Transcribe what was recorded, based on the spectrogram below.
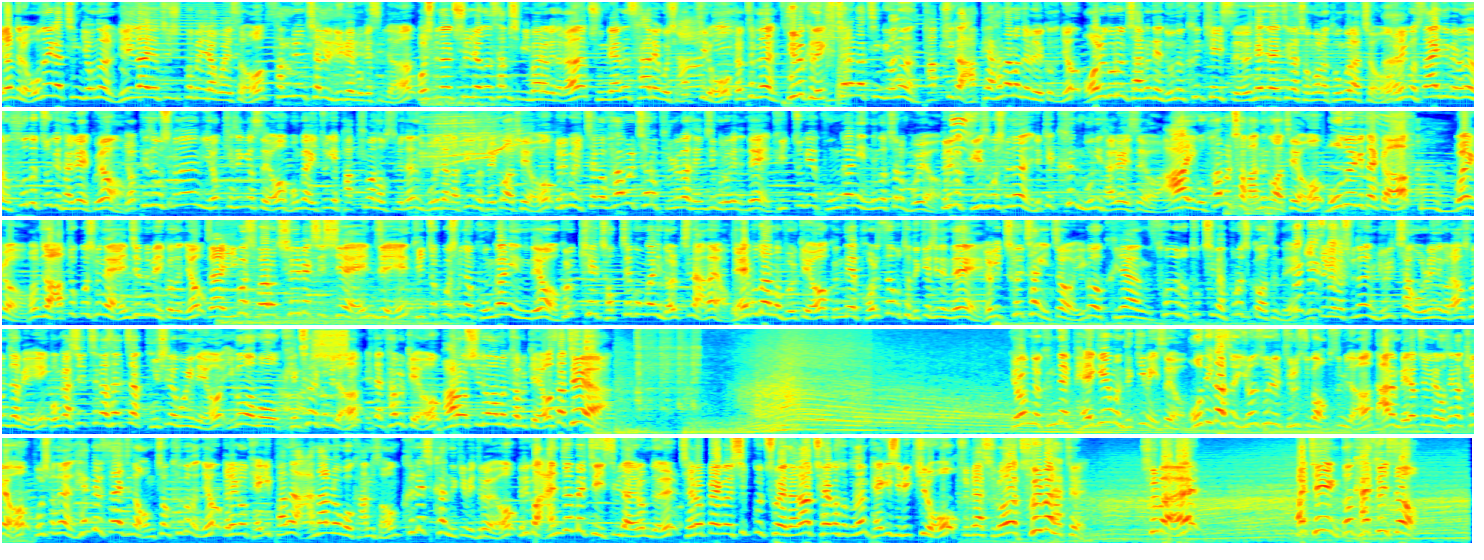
여러분들 오늘 같은 경우는 Reliant Supervan이라고 해서 3륜차를 리뷰해보겠습니다. 보시면 출력은 32마력에다가 중량은 455kg 아, 그렇다면 구입 클릭 이 차량 같은 경우는 바퀴가 앞에 하나만 달려있거든요. 얼굴은 작은데 눈은 큰 케이스. 헤드라이트가 정말로 동그랗죠. 네. 그리고 사이드 미러는 후드 쪽에 달려있고요. 옆에서 보시면은 이렇게 생겼어요. 뭔가 이쪽에 바퀴만 없으면은 물에다가 띄워도 될 것 같아요. 그리고 이 차가 화물차로 분류가 된지 모르겠는데 뒤쪽에 공간이 있는 것처럼 보여요. 그리고 뒤에서 보시면은 이렇게 큰 문이 달려있어요. 아 이거 화물차 맞는 것 같아요. 모두에게 딸까? 뭐야 이거? 먼저 앞쪽 보시면 엔진룸이 있거든요. 자 이것이 바로 700cc의 엔진. 뒤쪽 보시면 공간이 있는데요. 그렇게 적재 공간이 넓진 않아요. 내부도 한번 볼게요. 근데 벌써부터 느껴지는데 여기 철창 있죠? 이거 그냥 손으로 툭 치면 부러질 것 같은데? 이쪽에 보시면 유리창 올리는 거랑 손잡이. 뭔가 시트가 살짝 부실해 보이네요. 이거 뭐 괜찮을 겁니다. 일단 타볼게요. 바로 시동 한번 켜볼게요. 스타트! 여러분들 근데 배기음은 느낌이 있어요. 어디 가서 이런 소리를 들을 수가 없습니다. 나름 매력적이라고 생각해요. 보시면은 핸들 사이즈는 엄청 크거든요. 그리고 계기판은 아날로그 감성 클래식한 느낌이 들어요. 그리고 안전벨트 있습니다 여러분들. 제로백은 19초에다가 최고속도는 122km 준비하시고 출발 하트! 출발! 파이팅! 넌 갈 수 있어!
